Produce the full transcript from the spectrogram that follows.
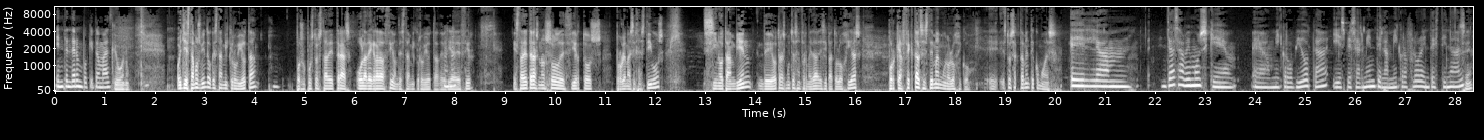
entender un poquito más. Qué bueno. Oye, estamos viendo que esta microbiota, por supuesto, está detrás, o la degradación de esta microbiota, debería decir, está detrás no solo de ciertos problemas digestivos, sino también de otras muchas enfermedades y patologías porque afecta al sistema inmunológico. Eh, ¿Esto exactamente cómo es? ya sabemos que eh, microbiota y especialmente la microflora intestinal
